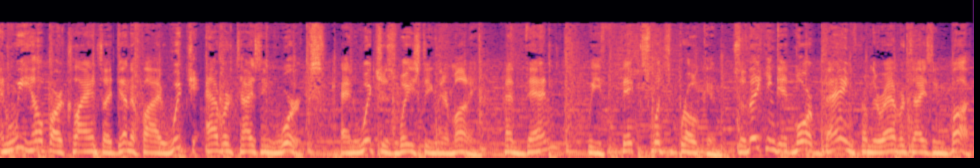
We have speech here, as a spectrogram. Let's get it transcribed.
and we help our clients identify which advertising works and which is wasting their money. And then we fix what's broken so they can get more bang from their advertising buck.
